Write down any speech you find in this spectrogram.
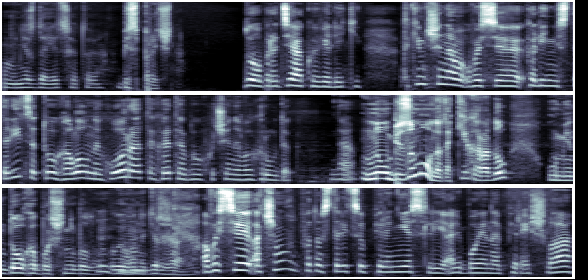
мне здаецца это беспрэчна добра дзякуй вялікі. Такім чынам вось калі не сталіца то галоўны горад гэта быў хутчэй навагрудак да. ну безумоўна такіх гарадоў у міндоўга больш не было у яго на дзяржаве. А вось а чаму потым сталіцу перанеслі альбо яна перайшла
